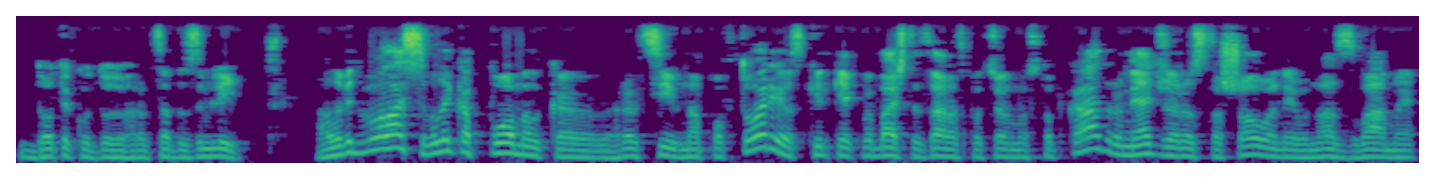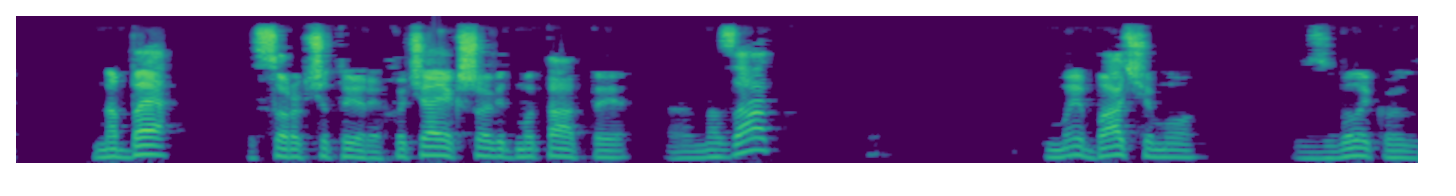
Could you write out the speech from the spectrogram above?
дотику до гравця до землі. Але відбувалася велика помилка гравців на повторі, оскільки, як ви бачите зараз по цьому стоп-кадру, м'яч вже розташований у нас з вами на Б44. Хоча, якщо відмотати е, назад, ми бачимо з великого,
